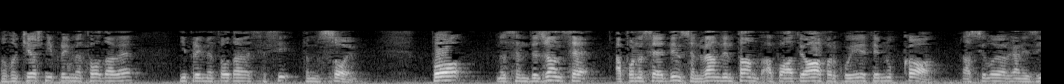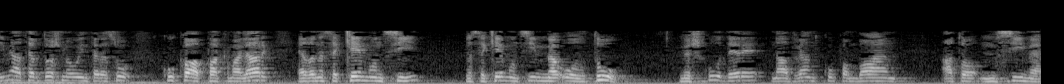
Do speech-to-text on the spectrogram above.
Do thonë, kjo është një prej metodave, një prej metodave se si të mësojmë. Po, nëse ndëgjon se, apo nëse e din se në vendin tënd apo aty afër ku je ti nuk ka asilloj organizimi, atëherë dosh me u interesu ku ka pak më larg, edhe nëse ke mundësi, nëse ke mundësi me udhëtu me shku deri në atë vend ku po mbahen ato mësime,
